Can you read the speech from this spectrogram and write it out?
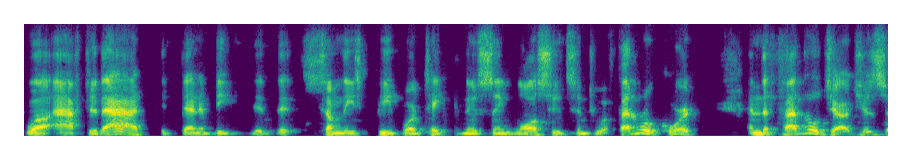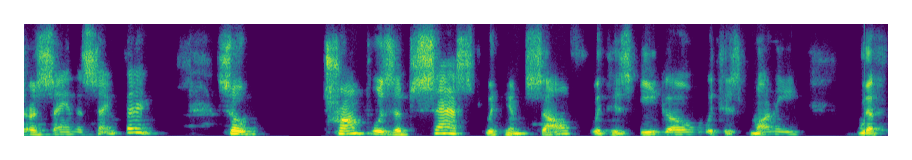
Well, after that, it, then it be it, it, some of these people are taking those same lawsuits into a federal court, and the federal judges are saying the same thing. So Trump was obsessed with himself, with his ego, with his money, with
